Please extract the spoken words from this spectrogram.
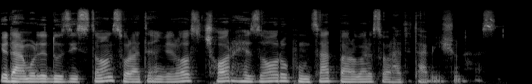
یا در مورد دوزیستان سرعت انقراض 4500 برابر سرعت طبیعیشون هست.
